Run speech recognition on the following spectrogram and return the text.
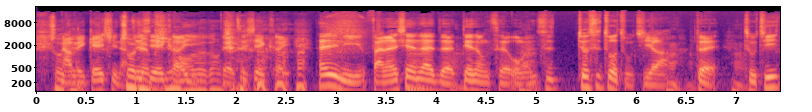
navigation 啊这些可以，对这些可以。但是你反而现在的电动车，我们是就是做主机了，对，主机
